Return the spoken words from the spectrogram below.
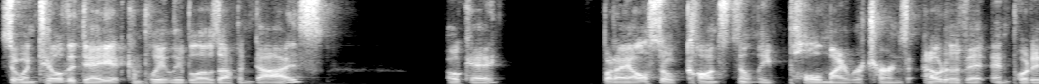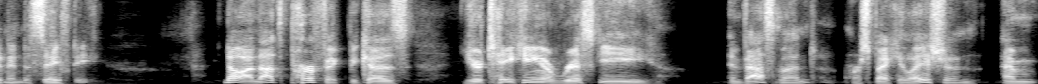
So until the day it completely blows up and dies, okay. But I also constantly pull my returns out of it and put it into safety. No, and that's perfect because you're taking a risky investment or speculation and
